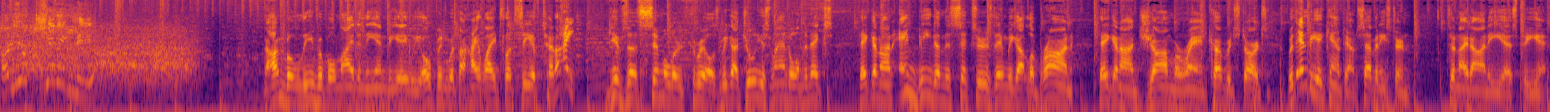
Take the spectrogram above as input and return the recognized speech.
Are you kidding me? An unbelievable night in the NBA. We opened with the highlights. Let's see if tonight gives us similar thrills. We got Julius Randle and the Knicks taking on Embiid and the Sixers. Then we got LeBron taking on Ja Morant. Coverage starts with NBA Countdown, 7 Eastern, tonight on ESPN.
